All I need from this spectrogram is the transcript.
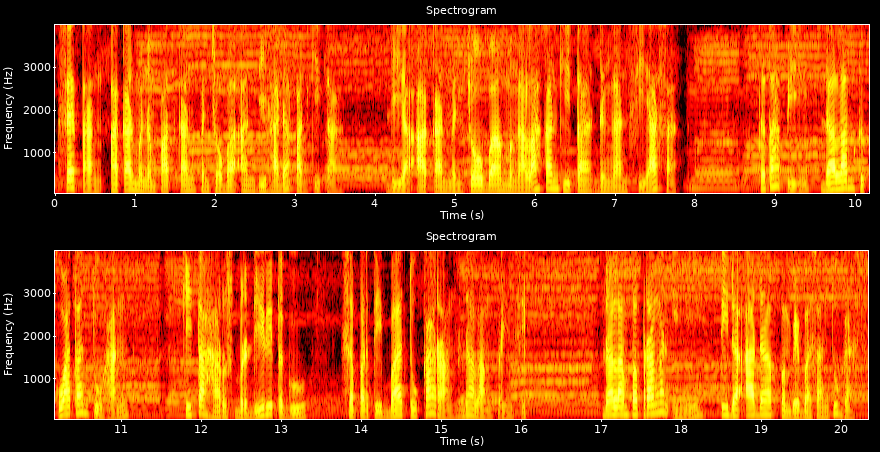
Setan akan menempatkan pencobaan di hadapan kita. Dia akan mencoba mengalahkan kita dengan siasat tetapi dalam kekuatan Tuhan, kita harus berdiri teguh seperti batu karang dalam prinsip. Dalam peperangan ini tidak ada pembebasan tugas.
